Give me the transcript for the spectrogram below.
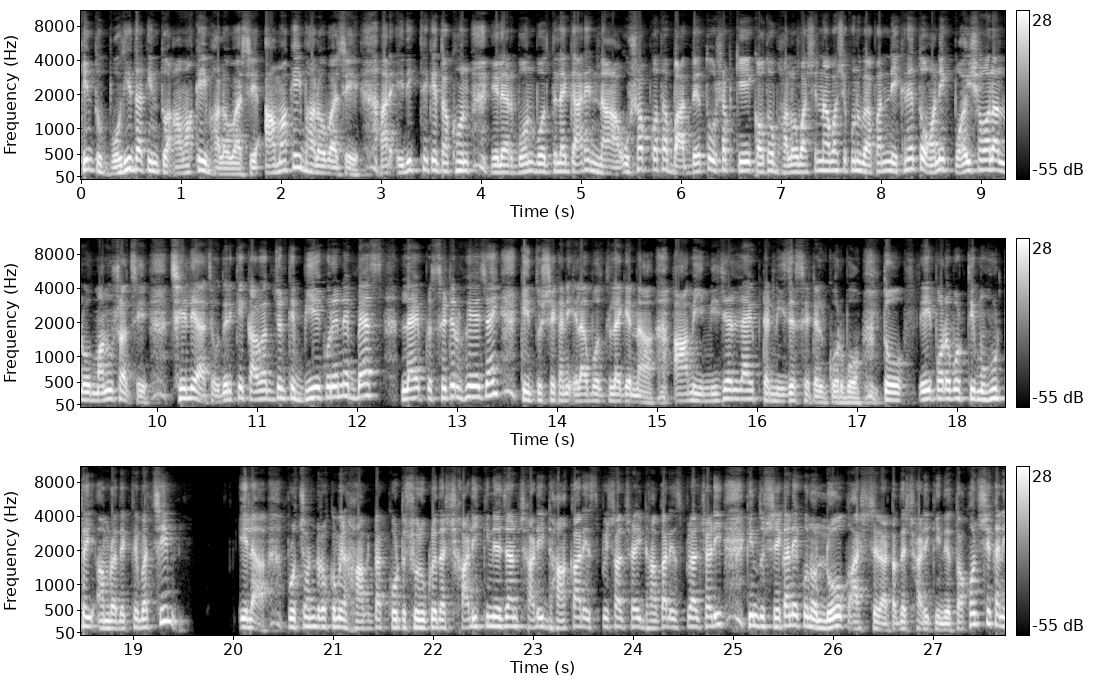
কিন্তু বধিদা কিন্তু আমাকেই ভালোবাসে আমাকেই ভালোবাসে। আর এদিক থেকে তখন এলার বোন বলতে লাগে আরে না, ওসব কথা বাদ দে তো, ওসব কে কত ভালোবাসে না বাসে কোনো ব্যাপার নেই। এখানে তো অনেক পয়সাওয়ালা লোক, মানুষ আছে, ছেলে আছে, ওদেরকে কারও একজনকে বিয়ে করে নে, ব্যাস লাইফটা সেটেল হয়ে যায়। কিন্তু সেখানে এলা বলতে লাগে, না, আমি নিজের লাইফটা নিজে সেটেল করব। তো এই পরবর্তী মুহূর্তেই আমরা দেখতে পাচ্ছি এলা, প্রচণ্ড রকমের হাঁক ডাক করতে শুরু করে দেয়। শাড়ি কিনে যান, শাড়ি ঢাকার স্পেশাল শাড়ি, ঢাকার স্পেশাল শাড়ি, কিন্তু সেখানে কোনো লোক আসছে না তাদের শাড়ি কিনতে। তখন সেখানে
